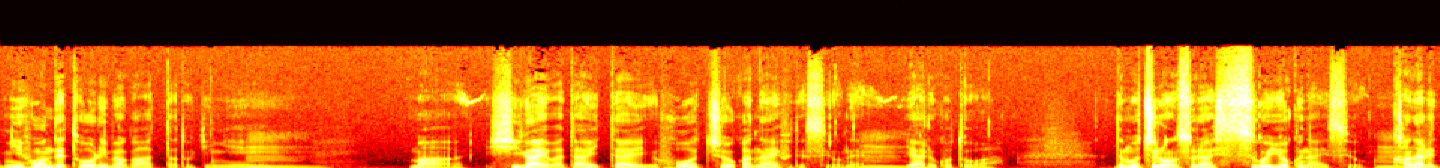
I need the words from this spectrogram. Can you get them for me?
日本で通り魔があった時に、うん。まあ被害は大体包丁かナイフですよね、うん。やることは。でもちろんそれはすごい良くないですよ、うん。かなり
